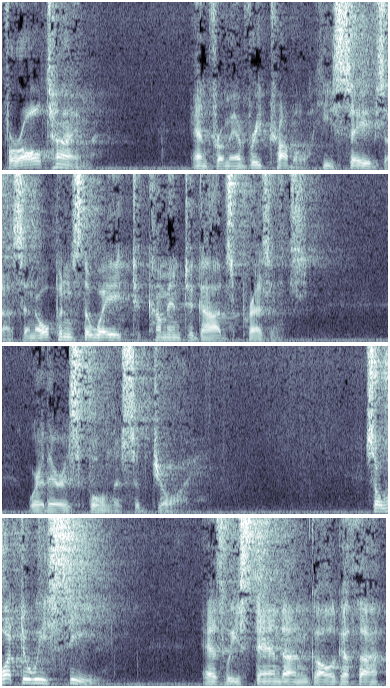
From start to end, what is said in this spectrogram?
For all time, and from every trouble, He saves us and opens the way to come into God's presence where there is fullness of joy. So, what do we see as we stand on Golgotha?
